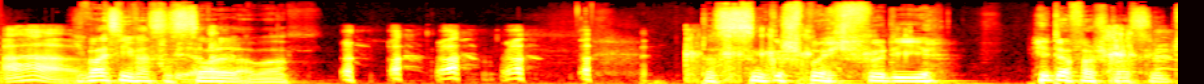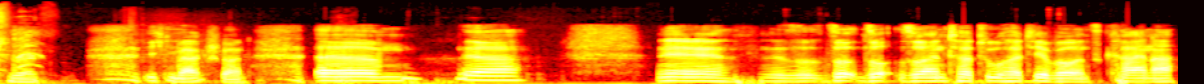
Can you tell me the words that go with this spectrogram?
Ah, ich weiß nicht, was das soll, aber. Das ist ein Gespräch für die hinter verschlossenen Türen. Ich merke schon. Ähm, ja. Nee, so, so, so, ein Tattoo hat hier bei uns keiner.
